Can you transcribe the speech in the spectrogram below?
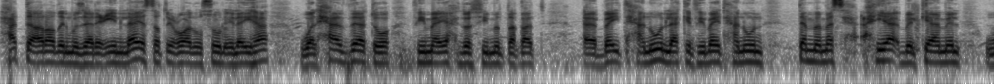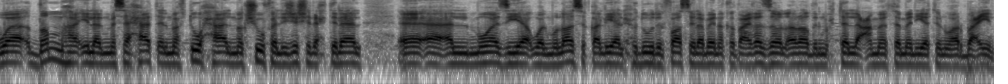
حتى أراضي المزارعين لا يستطيعون الوصول إليها. والحال ذاته فيما يحدث في منطقة بيت حنون. لكن في بيت حنون تم مسح أحياء بالكامل وضمها إلى المساحات المفتوحة المكشوفة لجيش الاحتلال الموازية والملاصقة للحدود الفاصلة بين قطاع غزة والأراضي المحتلة عام 48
